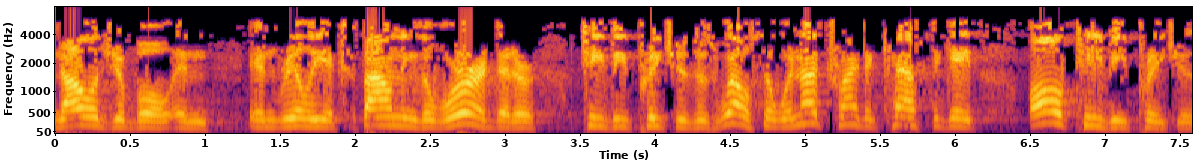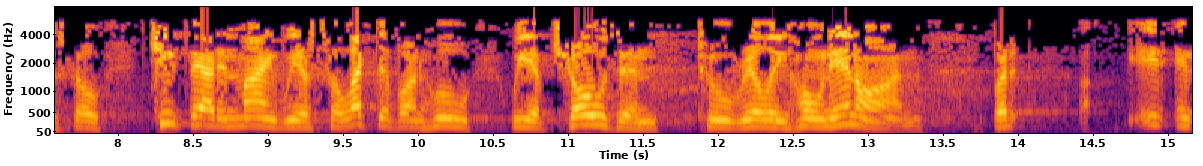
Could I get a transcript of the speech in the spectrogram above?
knowledgeable in, in really expounding the word that are TV preachers as well. So we're not trying to castigate all TV preachers. So keep that in mind. We are selective on who we have chosen to really hone in on. But uh, in, in,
